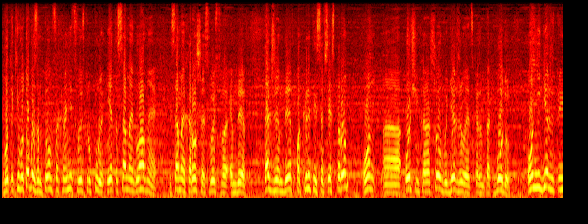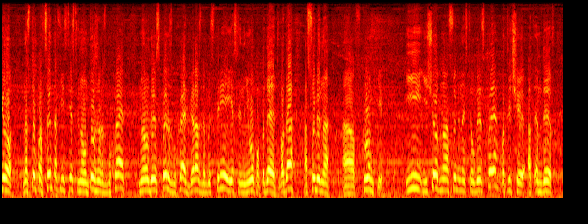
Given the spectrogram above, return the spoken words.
вот таким вот образом, то он сохранит свою структуру. И это самое главное и самое хорошее свойство МДФ. Также МДФ, покрытый со всех сторон, он э, очень хорошо выдерживает, скажем так, воду. Он не держит ее на 100%, естественно, он тоже разбухает, но ЛДСП разбухает гораздо быстрее, если на него попадает вода, особенно э, в кромки. И еще одна особенность ЛДСП, в отличие от МДФ, э,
